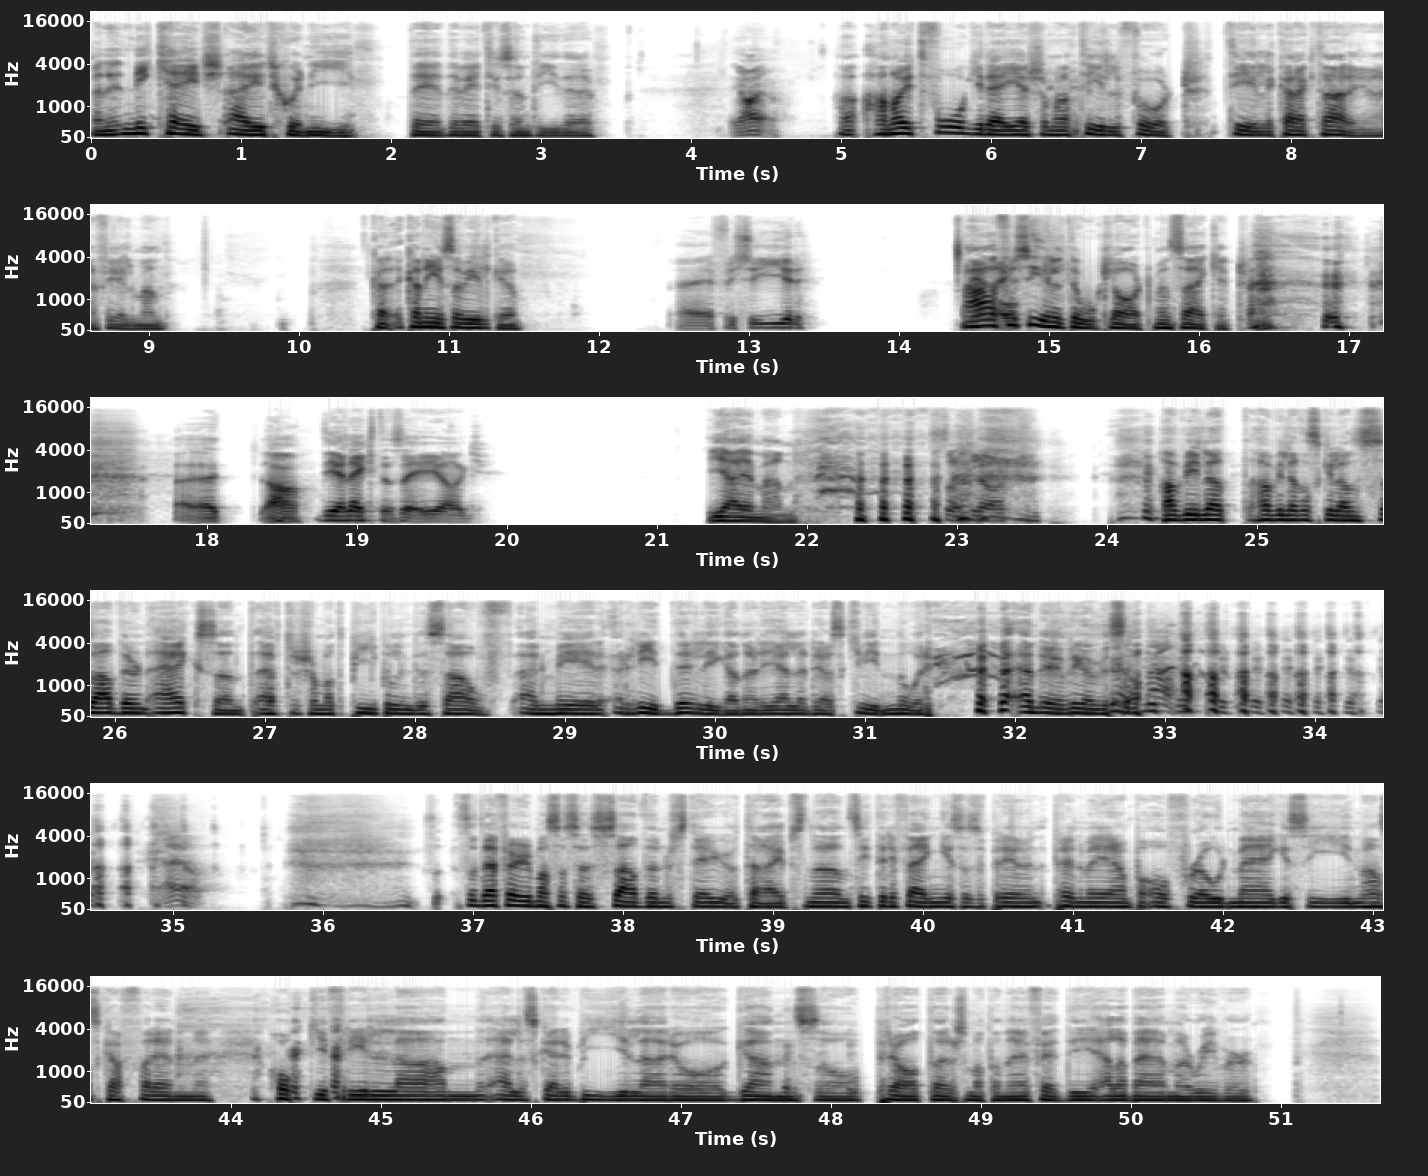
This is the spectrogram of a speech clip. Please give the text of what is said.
Men Nick Cage är ju ett geni. Det, det vet jag sedan tidigare. Ja, ja. Han, han har ju två grejer som han har tillfört till karaktären i den här filmen. Kan, kan ni gissa vilka? Eh, frisyr. Ja, vet. frisyren är lite oklart, men säkert. Eh, ja. Dialekten säger jag. Jajamän. Såklart. Han ville att han, ville att han skulle ha en southern accent eftersom att people in the south är mer ridderliga när det gäller deras kvinnor än övriga USA. Så, så därför är det massa så southern stereotypes. När han sitter i fängelse så pre- prenumererar han på Offroad Magazine, han skaffar en hockeyfrilla, han älskar bilar och guns och pratar som att han är född i Alabama River.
